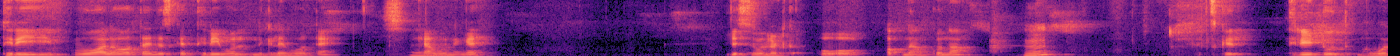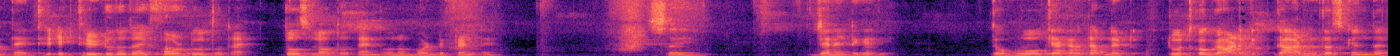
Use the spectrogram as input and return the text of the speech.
تھری وہ والا ہوتا ہے جس کے تھری وہ نکلے ہوئے ہوتے ہیں۔ کیا بولیں گے؟ جس سے وہ لٹکا وہ اپنے آپ کو نا؟ اس کے تھری ٹوتھ بولتے ہیں ایک تھری ٹوتھ ہوتا ہے ایک فور ٹوتھ ہوتا ہے۔ دو سلوت ہوتے ہیں دونوں بہت ڈفرینٹ ہیں۔ صحیح۔ جینیٹیکلی تو وہ کیا کرتا ہے اپنے ٹوتھ کو گاڑ گاڑ دیتا ہے اس کے اندر۔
